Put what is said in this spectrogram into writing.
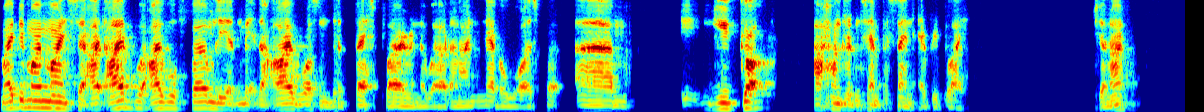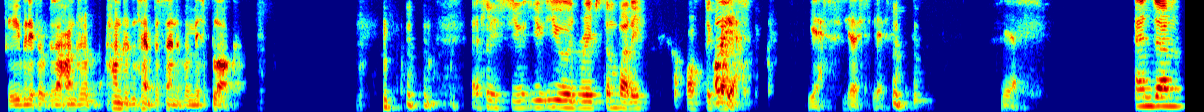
Maybe my mindset. I, I, I will firmly admit that I wasn't the best player in the world, and I never was. But um, you got 110% every play. Do you know? Even if it was 100, 110% of a missed block. At least you, you you would rip somebody off the glass. Oh, yeah. Yes, yes, yes. yeah. And um,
